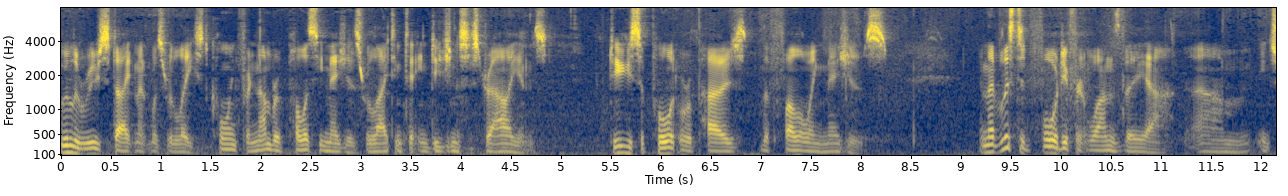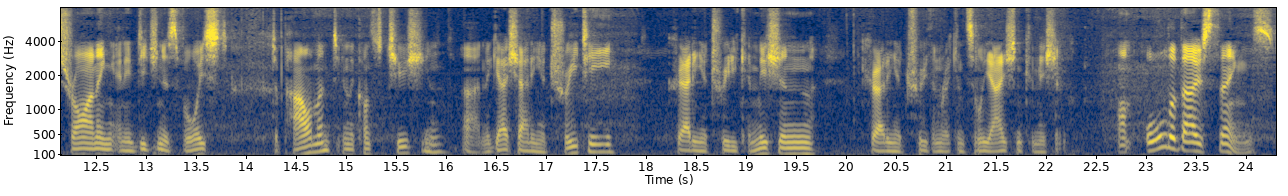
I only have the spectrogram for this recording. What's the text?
Uluru statement was released calling for a number of policy measures relating to Indigenous Australians. Do you support or oppose the following measures? And they've listed four different ones there um, enshrining an Indigenous voice to Parliament in the Constitution, uh, negotiating a treaty, creating a treaty commission, creating a Truth and Reconciliation Commission. On all of those things,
